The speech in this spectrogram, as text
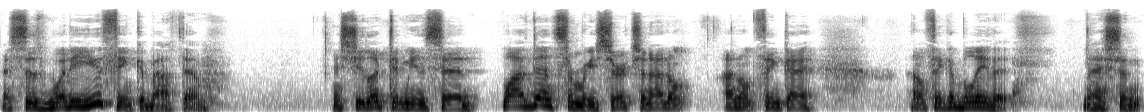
I says, What do you think about them? And she looked at me and said, "Well, I've done some research, and I don't, I don't think I, I don't think I believe it." And I said,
